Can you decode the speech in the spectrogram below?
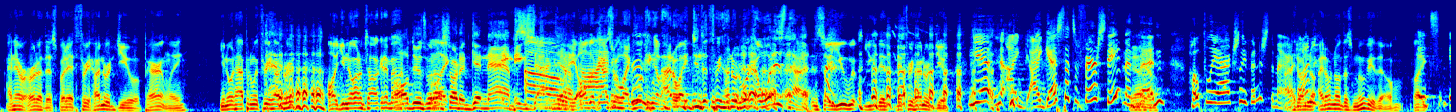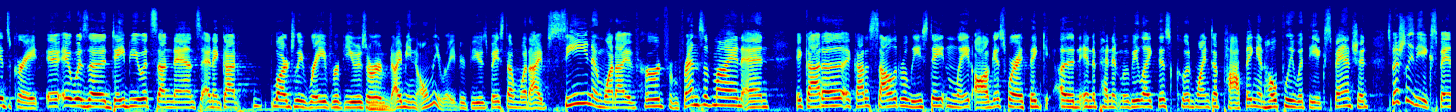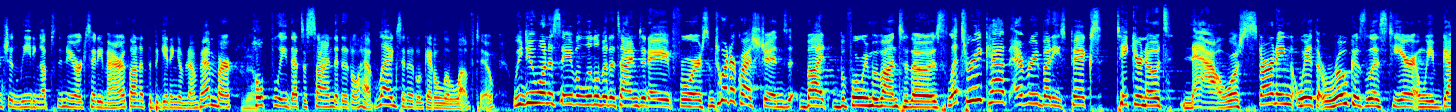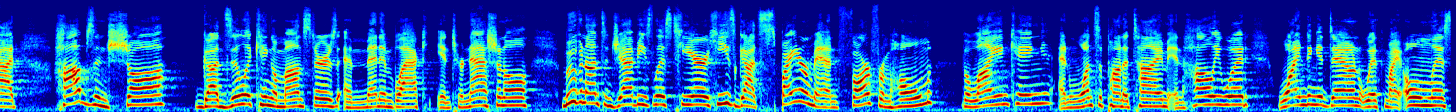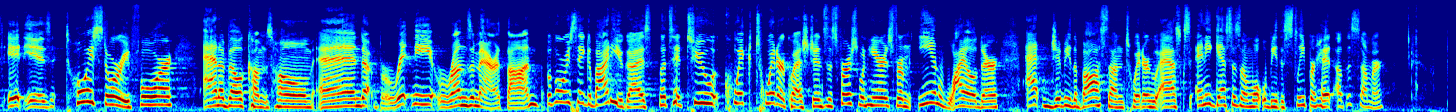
I never heard of this, but at 300, you apparently. You know what happened with 300? oh, you know what I'm talking about? All dudes when I started getting abs. Exactly. Oh, All the guys were like looking up. How do I do the 300 workout? What is that? And so you you did the 300 you. Yeah, no, I, I guess that's a fair statement. Yeah. then, hopefully, I actually finished the marathon. I don't know. I don't know this movie though. Like it's it's great. It, it was a debut at Sundance, and it got largely rave reviews, or Hmm. I mean, only rave reviews based on what I've seen and what I've heard from friends of mine. And it got a it got a solid release date in late August, where I think an independent movie like this could wind up popping, and hopefully with the expansion, especially the expansion leading up to the New York City Marathon at the beginning of November, Yeah. hopefully that's a sign that it'll have legs and it'll get a little love too. We do want to save a little bit of time today for some Twitter questions, but before we move on to those, let's recap everybody's picks. Take your notes now. We're starting with Rocha's list here, and we've got Hobbs and Shaw, Godzilla King of Monsters, and Men in Black International. Moving on to Jaby's list here, he's got Spider Man Far From Home. The Lion King, and Once Upon a Time in Hollywood. Winding it down with my own list, it is Toy Story 4, Annabelle comes home, and Brittany runs a marathon. Before we say goodbye to you guys, let's hit two quick Twitter questions. This first one here is from Ian Wilder at Jibby the Boss on Twitter, who asks, Any guesses on what will be the sleeper hit of the summer?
